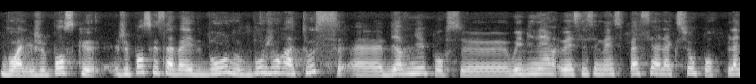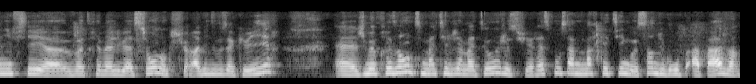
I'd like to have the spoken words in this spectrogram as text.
Bon, allez, je pense, que, je pense que ça va être bon. Donc, bonjour à tous. Euh, bienvenue pour ce webinaire ESSMS Passer à l'action pour planifier euh, votre évaluation. Donc, je suis ravie de vous accueillir. Euh, je me présente, Mathilde Jamato. Je suis responsable marketing au sein du groupe APAV.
